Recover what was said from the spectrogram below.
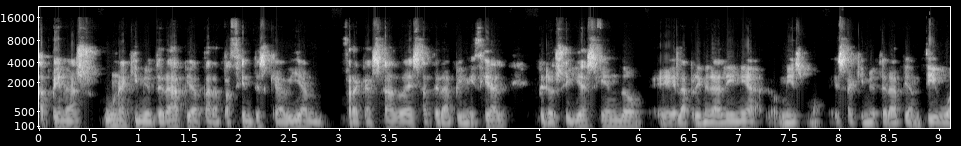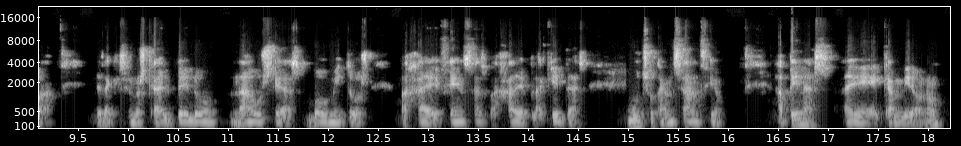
apenas una quimioterapia para pacientes que habían fracasado a esa terapia inicial, pero seguía siendo eh, la primera línea lo mismo, esa quimioterapia antigua de la que se nos cae el pelo, náuseas, vómitos, baja de defensas, baja de plaquetas, mucho cansancio. Apenas eh, cambió, ¿no?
